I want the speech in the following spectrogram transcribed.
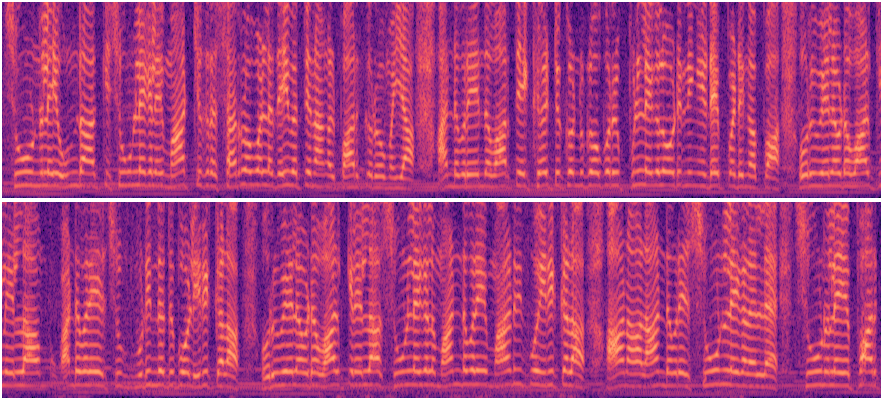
சூழ்நிலையை உண்டாக்கி சூழ்நிலைகளை மாற்றுகிற சர்வவல்ல தெய்வத்தை நாங்கள் பார்க்கிறோம் ஐயா. ஆண்டவரே இந்த வார்த்தையை கேட்டுக்கொண்டு ஒவ்வொரு பிள்ளைகளோடு நீங்கள் இடைப்படுங்கப்பா. ஒருவேளோட வாழ்க்கையில எல்லாம் ஆண்டவரே சு- முடிந்தது போல் இருக்கலாம். ஒருவேளோட வாழ்க்கையில எல்லா சூழ்நிலைகளும் ஆண்டவரே மாறி போய் இருக்கலாம். ஆனால் ஆண்டவரே சூழ்நிலைகள் அல்ல. சூழ்நிலையை பார்க்கலாம்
